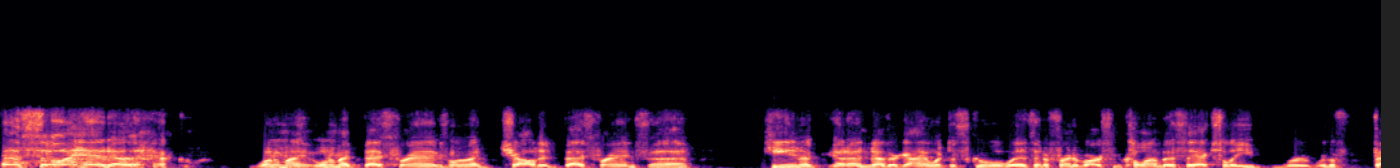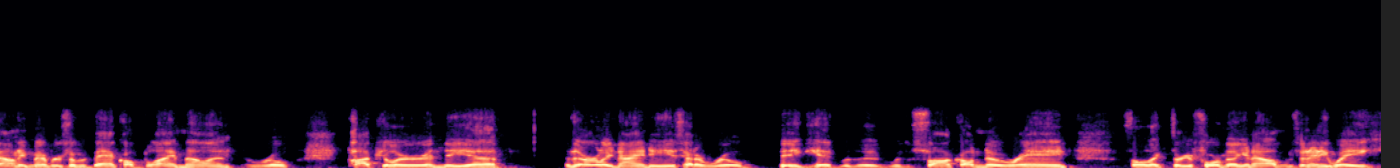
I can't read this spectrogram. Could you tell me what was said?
Uh, so I had a, one of my one of my best friends, one of my childhood best friends. He and, a, another guy I went to school with, and a friend of ours from Columbus. They actually were, were the founding members of a band called Blind Melon, real popular in the uh, in the early &90s. Had a real big hit with a with a song called No Rain. Sold like three or four million albums. And anyway,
